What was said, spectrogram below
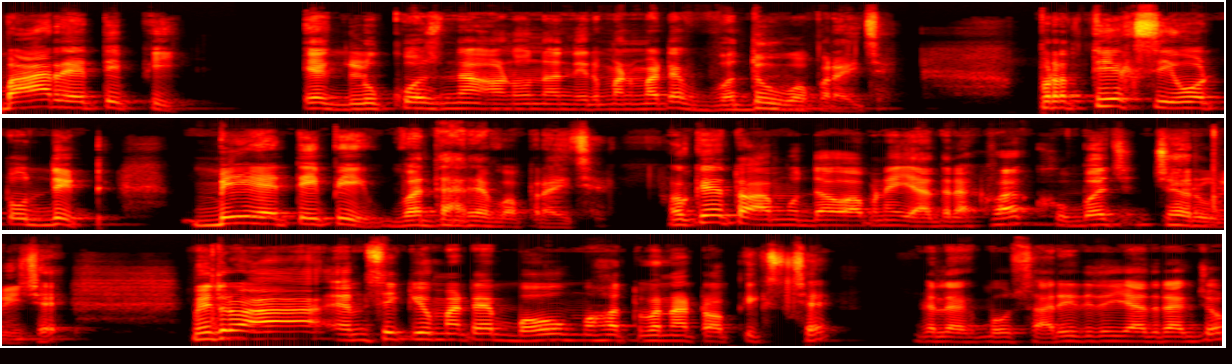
બાર એટીપી એ ગ્લુકોઝના અણુના નિર્માણ માટે વધુ વપરાય છે. પ્રત્યેક સીઓ ટુ દીટ બે એટીપી વધારે વપરાય છે. ઓકે, તો આ મુદ્દાઓ આપણે યાદ રાખવા ખૂબ જ જરૂરી છે. મિત્રો, આ એમસીક્યુ માટે બહુ મહત્વના ટોપિક્સ છે, એટલે બહુ સારી રીતે યાદ રાખજો.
